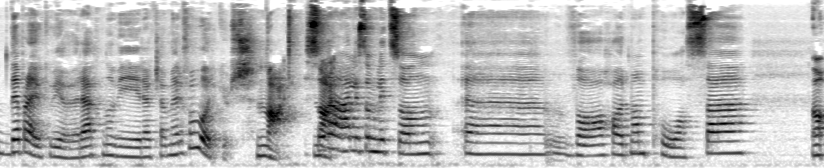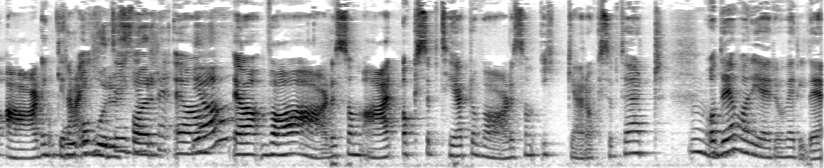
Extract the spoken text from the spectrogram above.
det pleier jo ikke vi å gjøre når vi reklamerer for våre kurs. Nei. Så det er liksom litt sånn eh, Hva har man på seg? Og er det Og greit, hvorfor? egentlig? Ja. Ja. ja. Hva er det som er akseptert, og hva er det som ikke er akseptert? Og det varierer jo veldig.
